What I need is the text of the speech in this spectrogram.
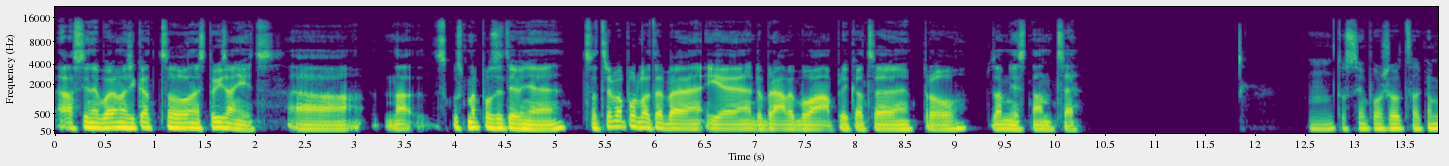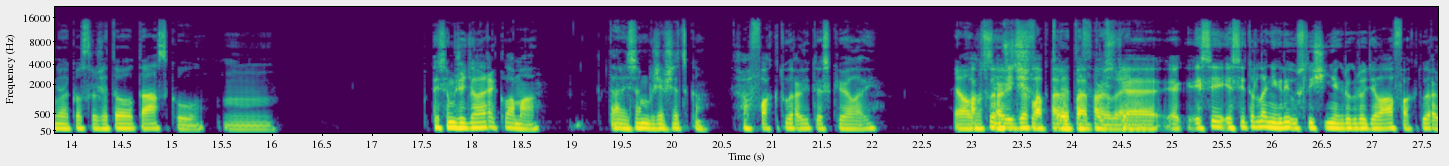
asi nebudeme říkat, co nestojí za nic. A na, zkusme pozitivně. Co třeba podle tebe je dobrá webová aplikace pro zaměstnance? Hmm, to si položil celkem jako složitou otázku. Hmm. Ty se může dělat reklama. Tady se může všecko. Faktura, je skvělej. Jo, faktura říct, že faktura je prostě, dobré, no. jak, jestli, jestli tohle někdy uslyší někdo, kdo dělá faktura,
